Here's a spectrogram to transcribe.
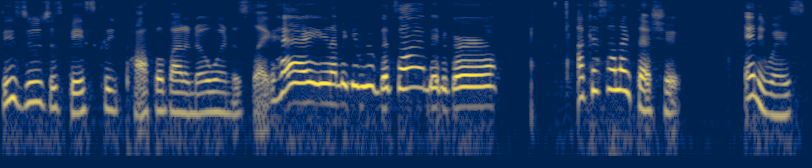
these dudes just basically pop up out of nowhere and it's like, hey, let me give you a good time, baby girl. I guess I like that shit. Anyways,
